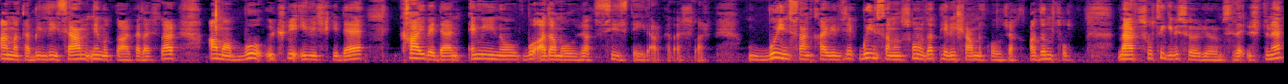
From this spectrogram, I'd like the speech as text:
Anlatabildiysem ne mutlu arkadaşlar. Ama bu üçlü ilişkide kaybeden emin ol bu adam olacak siz değil arkadaşlar. Bu insan kaybedecek. Bu insanın sonu da perişanlık olacak. Adım Sul Mert Sulti gibi söylüyorum size. Üstüne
